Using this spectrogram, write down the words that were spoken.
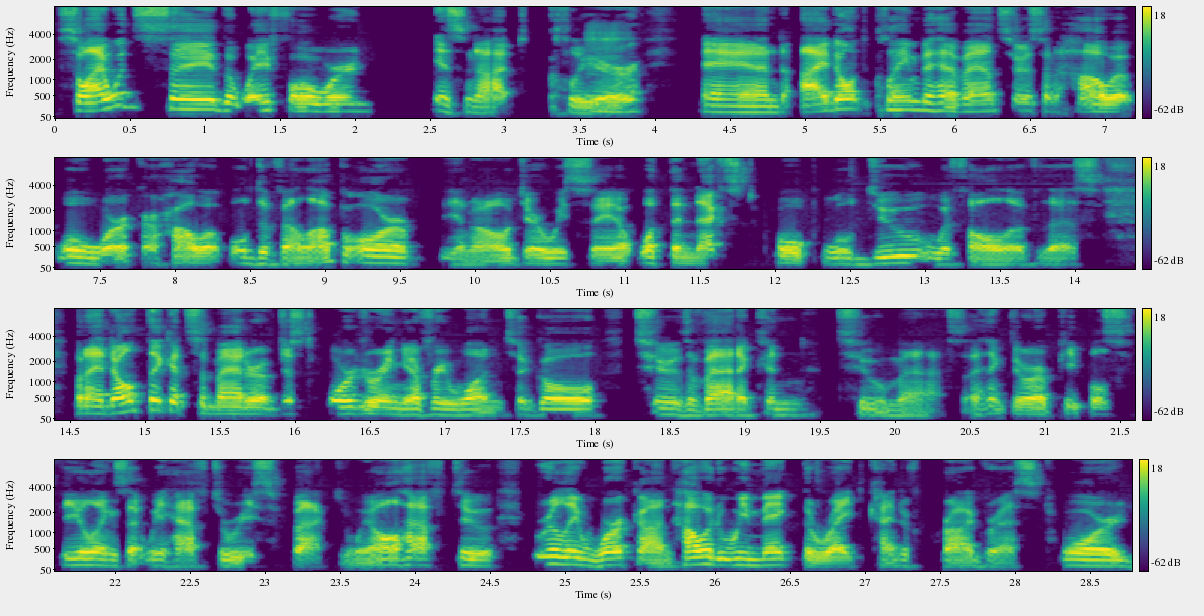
So I would say the way forward is not clear. Mm. And I don't claim to have answers on how it will work or how it will develop, or, you know, dare we say it, what the next pope will do with all of this. But I don't think it's a matter of just ordering everyone to go to the Vatican II Mass. I think there are people's feelings that we have to respect, and we all have to really work on how do we make the right kind of progress toward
